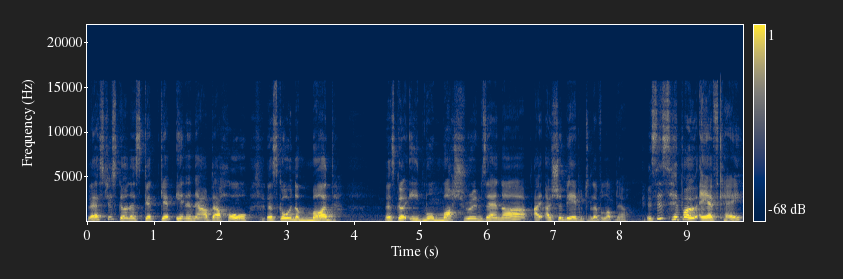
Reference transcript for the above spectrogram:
Let's just go. Let's get, get in and out of that hole. Let's go in the mud. Let's go eat more mushrooms and uh, I, I should be able to level up now. Is this Hippo AFK?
